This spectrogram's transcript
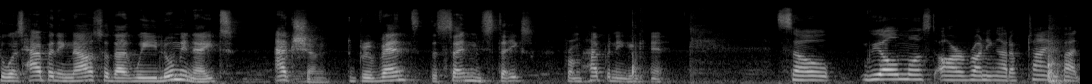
to what's happening now so that we illuminate action to prevent the same mistakes from happening again. So we almost are running out of time, but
